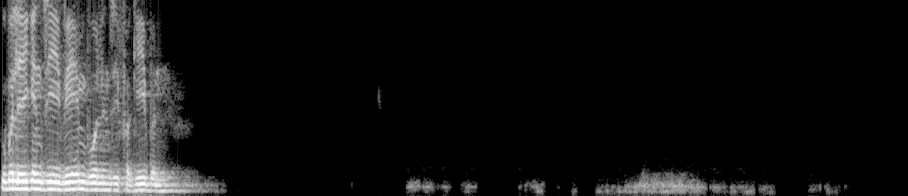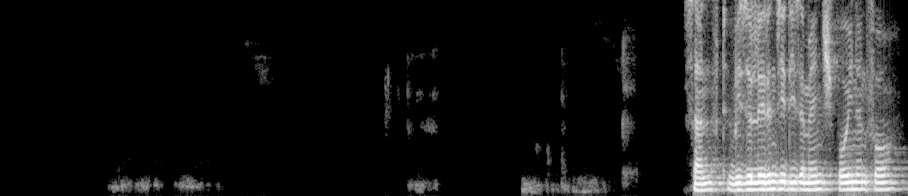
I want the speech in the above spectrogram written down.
Überlegen Sie, wem wollen Sie vergeben. Sanft visualisieren Sie diesen Mensch vor Ihnen vor.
